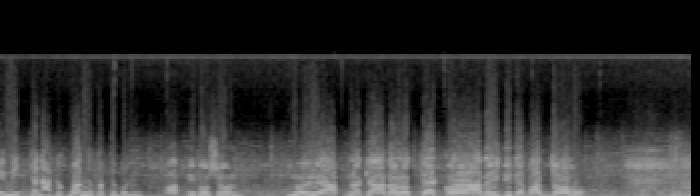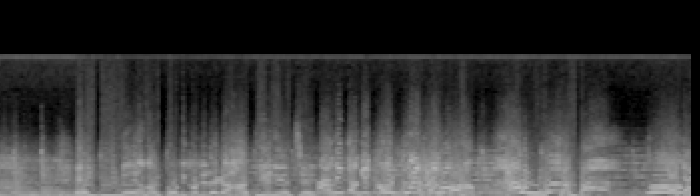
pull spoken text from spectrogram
এই মিথ্যে নাটক বন্ধ করতে বলুন। আপনি বসুন নইলে আপনাকে আদালত ত্যাগ করার আদেশ দিতে বাধ্য হব। এই দুই মেয়ে আমার কোটি কোটি টাকা হাতিয়ে নিয়েছে। আমি তোকে খুন করে ফেলব! মিস এটা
